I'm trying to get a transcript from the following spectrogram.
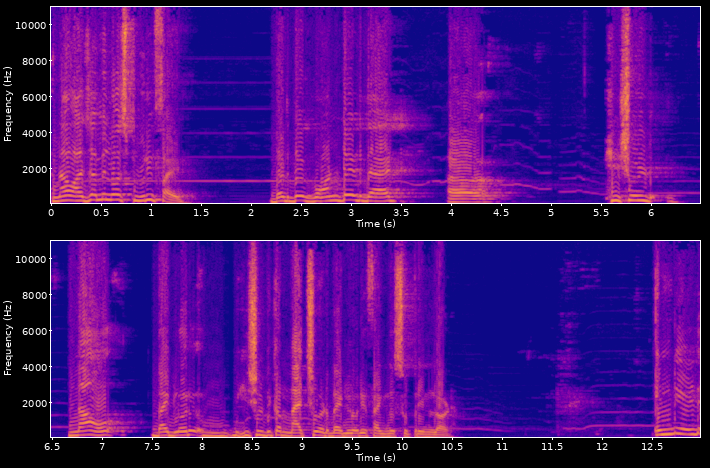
Now Ajamil was purified, but they wanted that uh, he should now by glory he should become matured by glorifying the Supreme Lord. Indeed,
